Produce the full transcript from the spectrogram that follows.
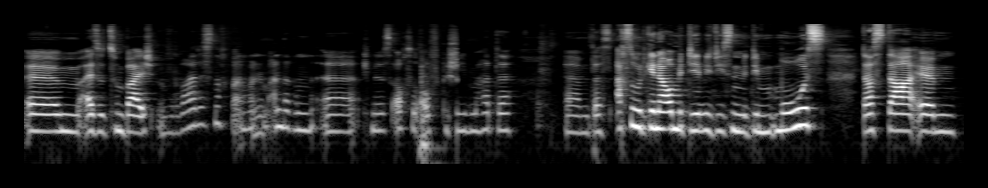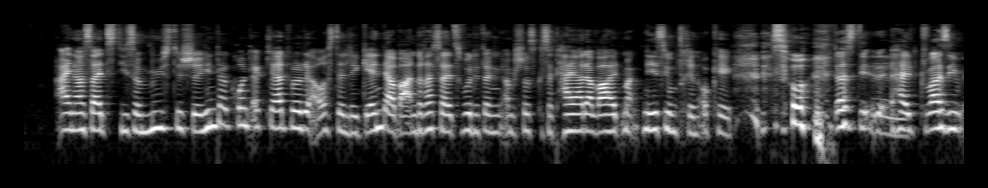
Ähm, also zum Beispiel, wo war das noch? War noch in einem anderen, äh, ich mir das auch so aufgeschrieben hatte. Ähm, das, ach so, genau, mit dem, mit diesen, mit dem Moos, dass da ähm, einerseits dieser mystische Hintergrund erklärt wurde aus der Legende, aber andererseits wurde dann am Schluss gesagt, ha ja, da war halt Magnesium drin, okay. So, dass die, halt quasi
